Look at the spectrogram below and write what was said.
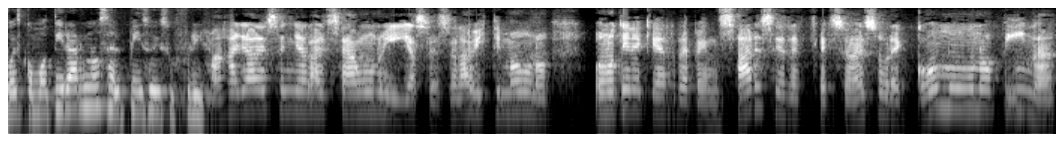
pues como tirarnos al piso y sufrir. Más allá de señalarse a uno y hacerse la víctima a uno, uno tiene que repensarse y reflexionar sobre cómo uno opina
